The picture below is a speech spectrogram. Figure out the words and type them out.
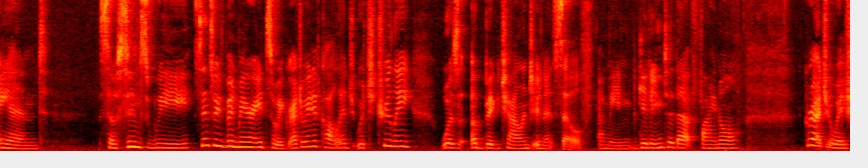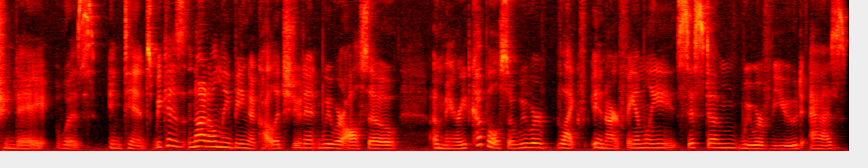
And so since we since we've been married so we graduated college which truly was a big challenge in itself. I mean getting to that final graduation day was intense because not only being a college student we were also a married couple. So we were like in our family system. We were viewed as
